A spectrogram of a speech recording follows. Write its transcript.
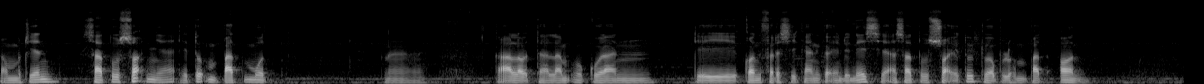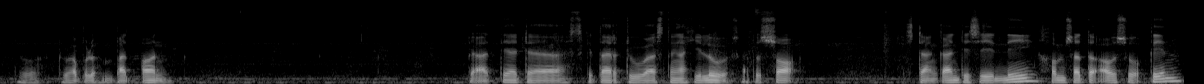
Kemudian satu soknya itu 4 mut. Nah, kalau dalam ukuran dikonversikan ke Indonesia satu sok itu 24 on. Tuh, 24 on. Berarti ada sekitar dua setengah kilo satu sok sedangkan di sini satu ausukin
